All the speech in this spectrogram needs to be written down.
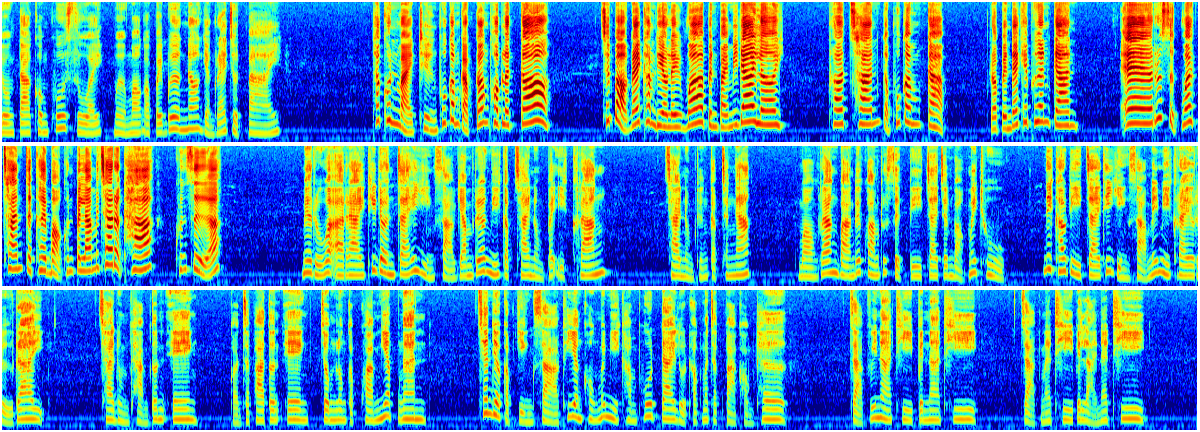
ดวงตาคมคู่สวย เหมื่อมองออกไปเบื้องนอกอย่างไร้จุดหมาย ถ้าคุณหมายถึงผู้กำกับกล้องพบแล้วก็ ฉันบอกได้คำเดียวเลยว่าเป็นไปไม่ได้เลย เพราะฉันกับผู้กำกับ เราเป็นได้แค่เพื่อนกัน เอ รู้สึกว่าฉันจะเคยบอกคุณไปแล้วไม่ใช่หรอคะ คุณเสือ ไม่รู้ว่าอะไรที่โดนใจให้หญิงสาวย้ำเรื่องนี้กับชายหนุ่มไปอีกครั้ง ชายหนุ่มถึงกับชะงัก มองร่างบางด้วยความรู้สึกดีใจจนบอกไม่ถูก นี่เขาดีใจที่หญิงสาวไม่มีใครหรือไร ชายหนุ่มถามตนเอง ก่อนจะพาตนเองจมลงกับความเงียบงัน เช่นเดียวกับหญิงสาวที่ยังคงไม่มีคำพูดใดหลุดออกมาจากปากของเธอ จากวินาทีเป็นนาที จากนาทีเป็นหลายนาที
